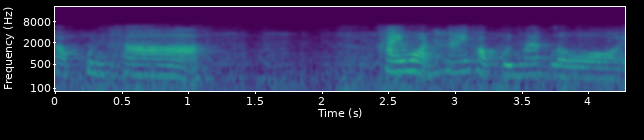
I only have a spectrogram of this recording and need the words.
ขอบคุณค่ะ ใครโหวตให้ขอบคุณมากเลย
